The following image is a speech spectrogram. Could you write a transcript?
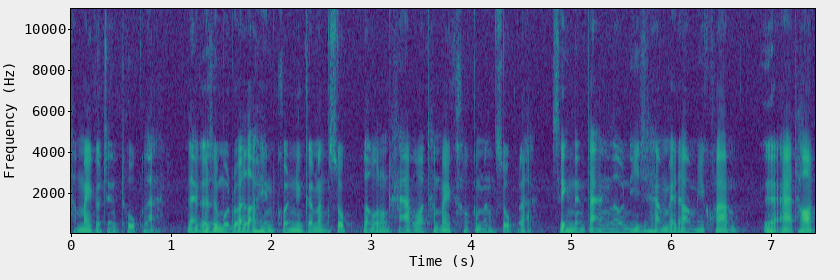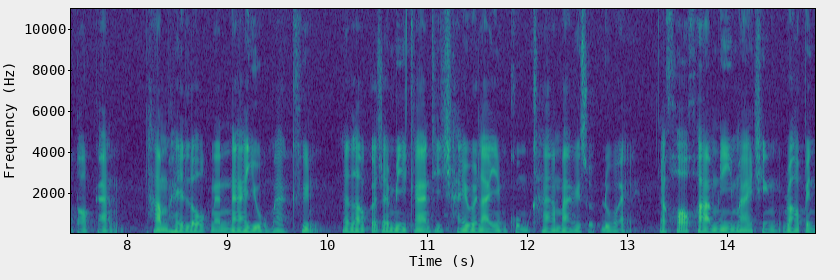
ทำไมเขาถึงทุกข์ล่ะและเกิดสมมติว่าเราเห็นคนหนึ่งกำลังสุข เราก็ต้องถามว่าทำไมเขากำลังสุขล่ะ สิ่งต่างๆ เหล่านี้จะทำให้เรามีความเอื้ออาทรต่อกันทำให้โลกนั้นน่าอยู่มากขึ้น และเราก็จะมีการที่ใช้เวลาอย่างคุ้มค่ามากที่สุดด้วย และข้อความนี้หมายถึงเราเป็น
